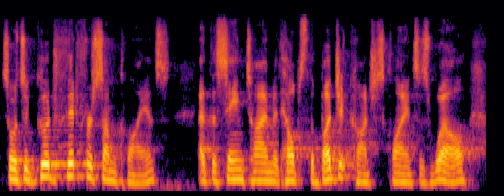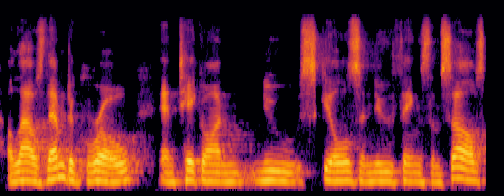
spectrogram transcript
So it's a good fit for some clients. At the same time, it helps the budget conscious clients as well, allows them to grow and take on new skills and new things themselves,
